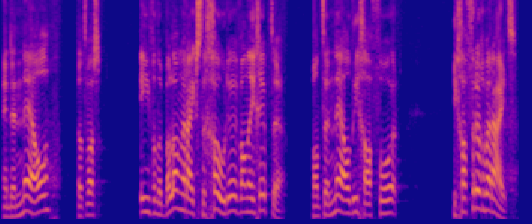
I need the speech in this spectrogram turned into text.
En de Nijl, dat was een van de belangrijkste goden van Egypte. Want de Nijl die gaf, voor, die gaf vruchtbaarheid.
